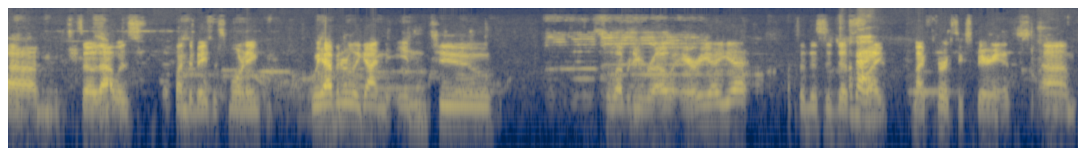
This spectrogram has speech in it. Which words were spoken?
Um, so that was a fun debate this morning. We haven't really gotten into Celebrity Row area yet, so this is just Okay. like my first experience. Um,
